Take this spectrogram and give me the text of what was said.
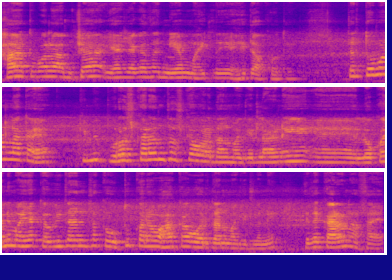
हा तुम्हाला आमच्या या जगाचा नियम माहीत नाही हे दाखवते तर तो म्हणला काय की मी पुरस्कारांचंच का वरदान मागितलं आणि लोकांनी माझ्या कवितांचं कौतुक करावं हा का वरदान मागितलं नाही? याचं कारण असं आहे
